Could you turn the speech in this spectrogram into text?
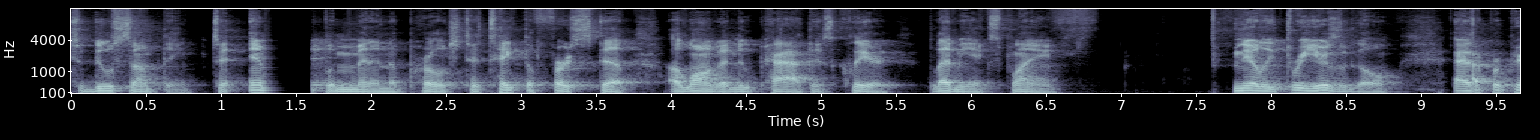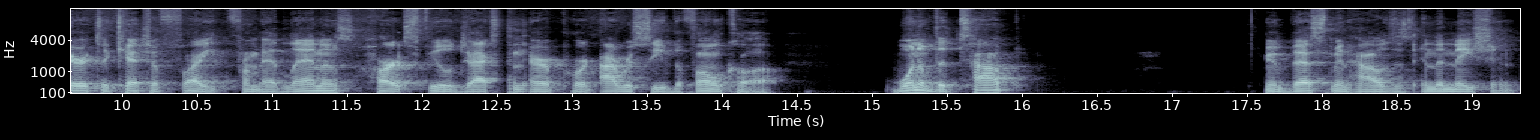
to do something, to implement an approach, to take the first step along a new path is clear. Let me explain. Nearly three years ago, as I prepared to catch a flight from Atlanta's Hartsfield Jackson Airport, I received a phone call. One of the top investment houses in the nation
